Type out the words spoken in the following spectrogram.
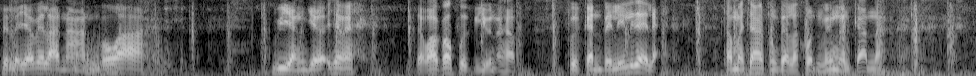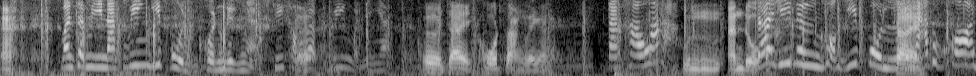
เป็นระยะเวลานาน เพราะว่าเหวี่ยงเยอะใช่ไหมแต่ว่าก็ฝึกอยู่นะครับ ฝึกกันไปเรื่อยๆแหละ ธรรมชาติของแต่ละคนไม่เหมือนกันนะมันจะมีนักวิ่งญี่ปุ่นคนหนึ่งอะที่เขาเออแบบวิ่งเหมือนอย่างเงี้ย เออใช่โค้ดสั่งเลยไงแต่เขาอะคุณอันโดะได้ที่หนึ่งของญี่ปุ่นเลใช่ยนะทุกคน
